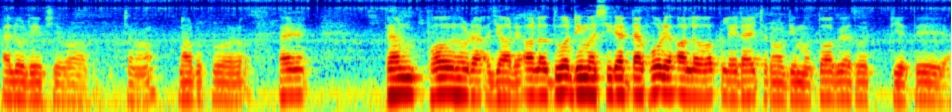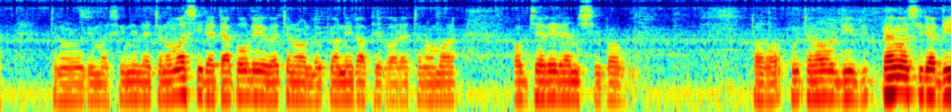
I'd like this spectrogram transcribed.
အဲ့လိုလေးဖြစ်သွားကျွန်တော်နောက်တစ်ခုကတော့အဲ ဘန်ဘောဆိုတဲ့အရာတွေအလောသူကဒီမှာစီတဲ့တက်ဖို့တွေအလောကလေးတိုင်းကျွန်တော်ဒီမှာတွားပြီးတော့ပြည့်ပေးရကျွန်တော်တို့ဒီမှာစီနေတယ်ကျွန်တော်မှစီတဲ့တက်ဖို့လေးပဲကျွန်တော်လုပ်ပြနေတာဖြစ်ပါတယ်ကျွန်တော်မှ object တွေလည်းမရှိပါဘူးတော့တော့အခုကျွန်တော်တို့ဒီဘန်မှာစီတဲ့ဒီ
